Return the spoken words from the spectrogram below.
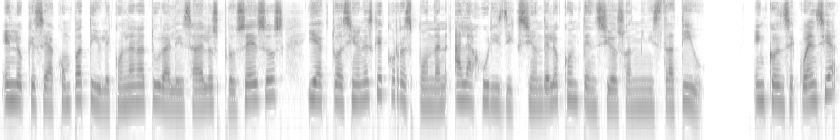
en lo que sea compatible con la naturaleza de los procesos y actuaciones que correspondan a la jurisdicción de lo contencioso administrativo. En consecuencia,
